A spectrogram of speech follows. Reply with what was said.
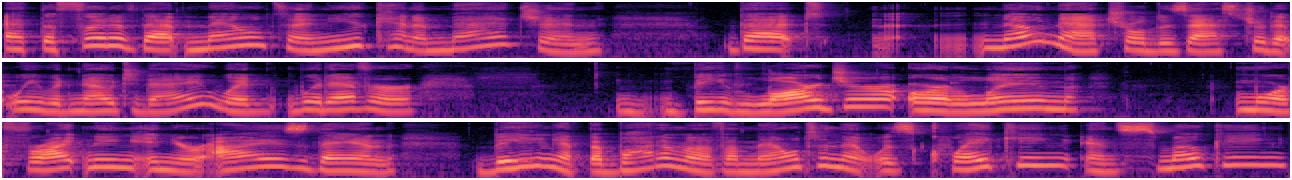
at the foot of that mountain, you can imagine that no natural disaster that we would know today would, would ever be larger or loom more frightening in your eyes than being at the bottom of a mountain that was quaking and smoking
